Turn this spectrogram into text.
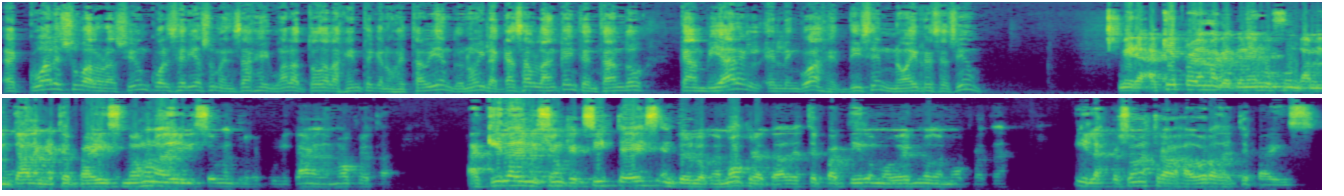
Eh, ¿Cuál es su valoración? ¿Cuál sería su mensaje igual a toda la gente que nos está viendo? ¿no? Y la Casa Blanca intentando cambiar el, el lenguaje. Dicen no hay recesión. Mira, aquí el problema que tenemos fundamental en este país no es una división entre republicanos y demócratas Aquí la división que existe es entre los demócratas, de este partido moderno demócrata, y las personas trabajadoras de este país.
